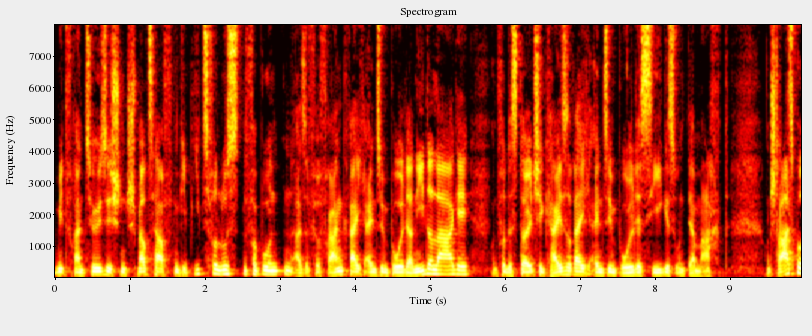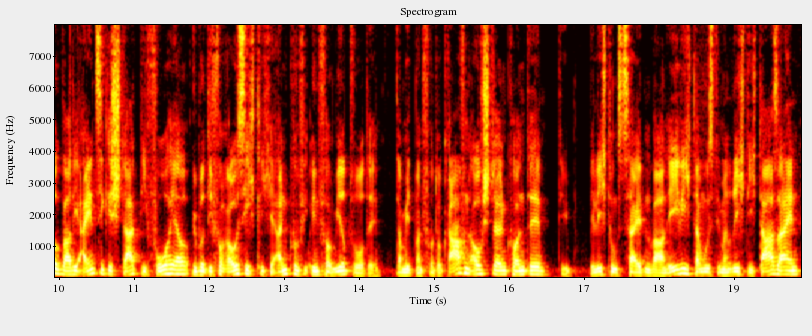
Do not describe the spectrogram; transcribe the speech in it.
mit französischen schmerzhaften Gebietsverlusten verbunden, also für Frankreich ein Symbol der Niederlage und für das Deutsche Kaiserreich ein Symbol des Sieges und der Macht. Und Straßburg war die einzige Stadt, die vorher über die voraussichtliche Ankunft informiert wurde, damit man Fotografen aufstellen konnte. Die Belichtungszeiten waren ewig, da musste man richtig da sein,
